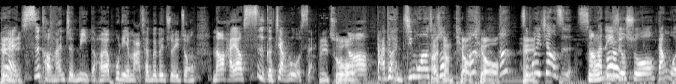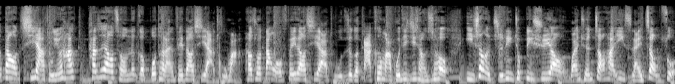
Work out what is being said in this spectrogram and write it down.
对，思考蛮缜密的，好像不连码才不会被追踪，然后还要四个降落伞，没错，然后大家就很惊慌，他想跳跳，怎么会这样子？然后他的意思就说，当我到西雅图，因为他他是要从那个波特兰飞到西雅图嘛，他说当我飞到西雅图这个达科马国际机场之后，以上的指令就必须要完全照他意思来照做，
